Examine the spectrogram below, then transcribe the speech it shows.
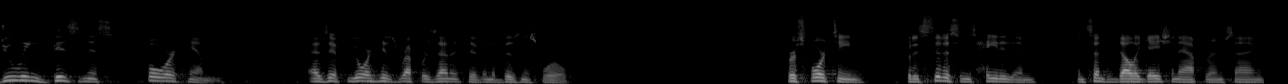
doing business for Him, as if you're His representative in the business world. Verse 14 But his citizens hated him and sent a delegation after him, saying,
